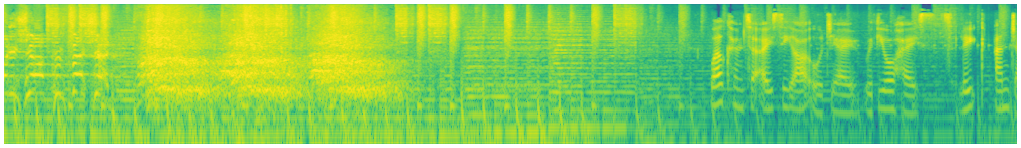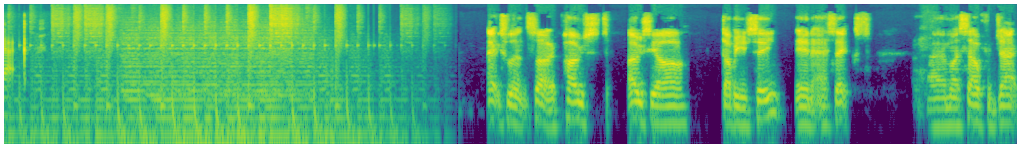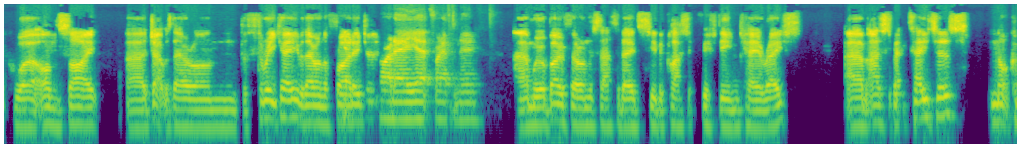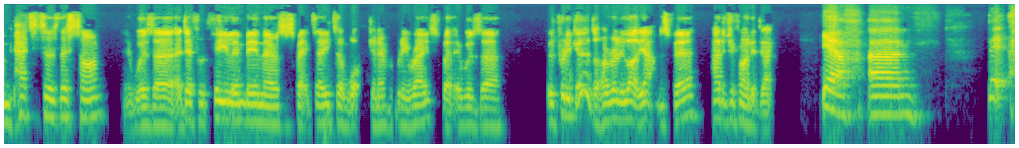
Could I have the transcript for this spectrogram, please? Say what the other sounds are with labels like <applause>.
What is your profession? Welcome to OCR Audio with your hosts, Luke and Jack. Excellent. So, post OCR WC in Essex, uh, myself and Jack were on site. Uh, Jack was there on the 3K, you were there on the Friday, Jack. Friday, yeah, Friday afternoon. And we were both there on the Saturday to see the classic 15K race. Um, as spectators, not competitors this time. It was a, a, different feeling being there as a spectator, watching everybody race, but it was uh, it was pretty good. I really liked the atmosphere. How did you find it, Jack? Yeah, um, bit.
